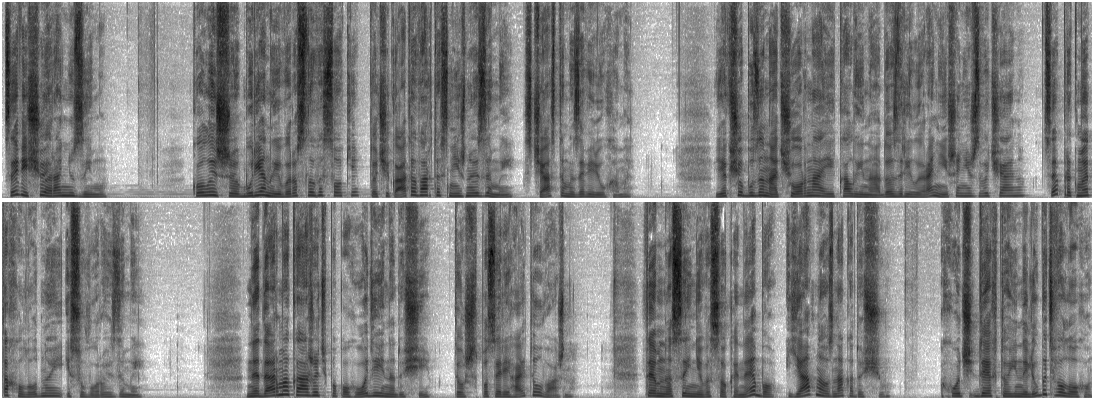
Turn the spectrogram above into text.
це віщує ранню зиму. Коли ж бур'яни виросли високі, то чекати варто сніжної зими з частими завірюхами. Якщо бузина чорна і калина дозріли раніше, ніж звичайно, це прикмета холодної і суворої зими. Недарма кажуть по погоді і на душі, тож спостерігайте уважно. Темно-синє високе небо явна ознака дощу. Хоч дехто і не любить вологу,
